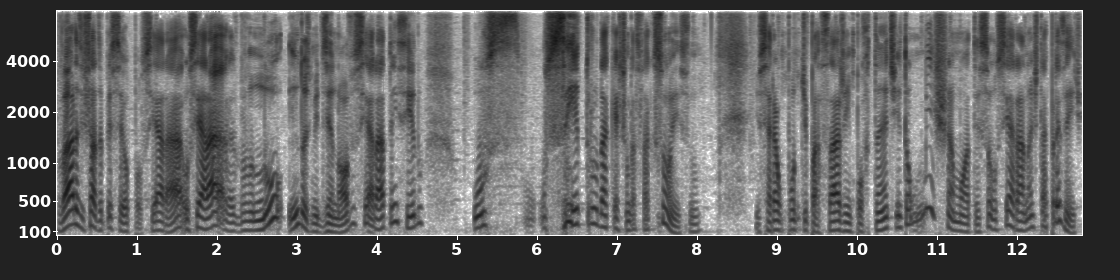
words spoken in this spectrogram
vários estados, eu pensei, opa, o Ceará, o Ceará, no, em 2019, o Ceará tem sido o, o centro da questão das facções. Né? E é um ponto de passagem importante, então me chamou a atenção o Ceará não estar presente.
